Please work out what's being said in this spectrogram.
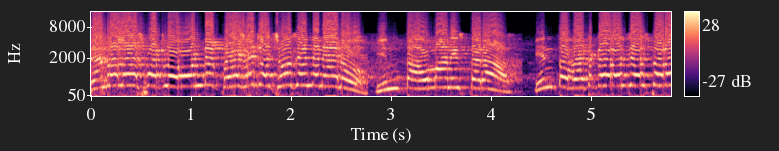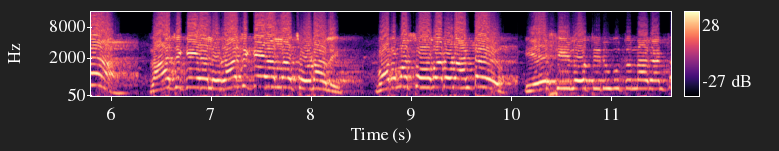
జనరల్ హాస్పిటల్ ఉండి పేషెంట్లు చూసింది నేను ఇంత అవమానిస్తారా? ఇంత వెటకారం చేస్తారా? రాజకీయాలు రాజకీయాల్లో చూడాలి. వర్మ సోదరుడు అంటారు. ఏసీలో తిరుగుతున్నారంట.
